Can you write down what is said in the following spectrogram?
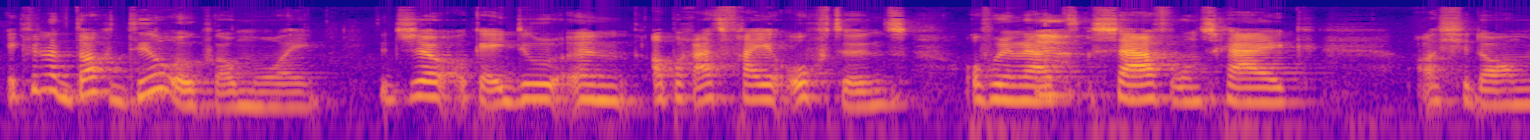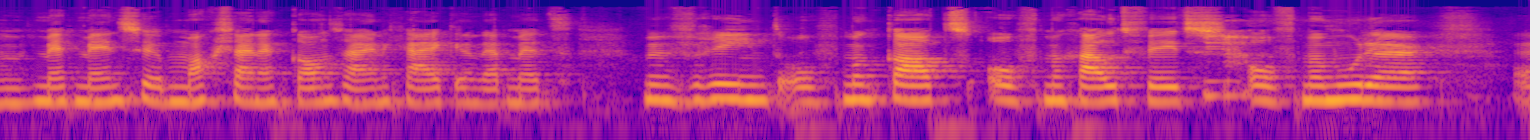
ik vind dat dagdeel ook wel mooi. Dat je zo, oké, ik doe een apparaatvrije ochtend. Of inderdaad, Ja. s'avonds ga ik, als je dan met mensen mag zijn en kan zijn, ga ik inderdaad met mijn vriend of mijn kat of mijn goudvis Ja. of mijn moeder. eh,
